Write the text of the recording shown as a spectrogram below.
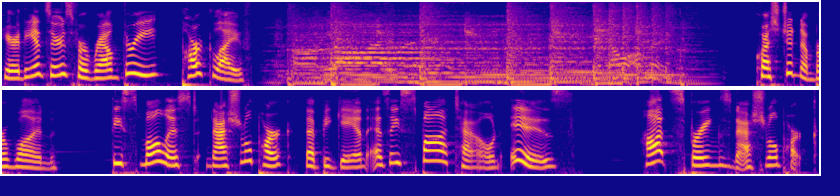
Here are the answers for round three Park Life. Question number one. The smallest national park that began as a spa town is Hot Springs National Park.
